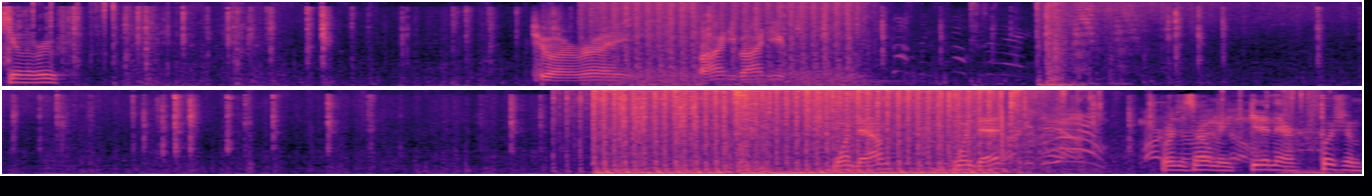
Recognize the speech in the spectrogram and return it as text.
Get on the roof. To our right. Behind you, behind you. One down. One dead. Target down. Mark Where's his homie? Get in there. Push him.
